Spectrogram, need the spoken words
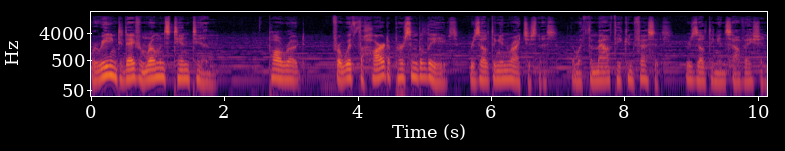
We're reading today from Romans 10:10. Paul wrote, "For with the heart a person believes, resulting in righteousness, and with the mouth he confesses, resulting in salvation."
